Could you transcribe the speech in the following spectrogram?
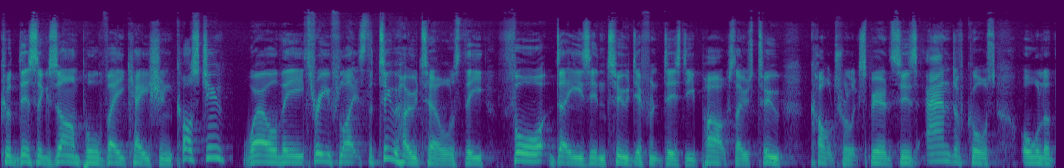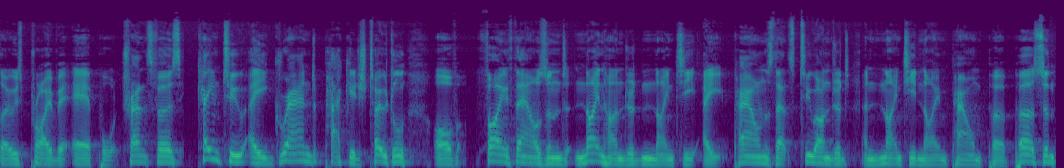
could this example vacation cost you? Well, the three flights, the two hotels, the four days in two different Disney parks, those two cultural experiences, and of course, all of those private airport transfers came to a grand package total of £5,998. That's £299 per person,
